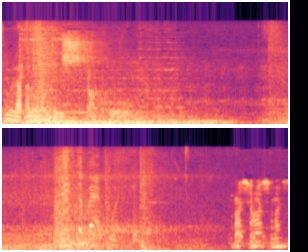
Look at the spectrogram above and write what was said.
Ay, wala pa naman ako dyan. Take the back way. Rush, rush, rush.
